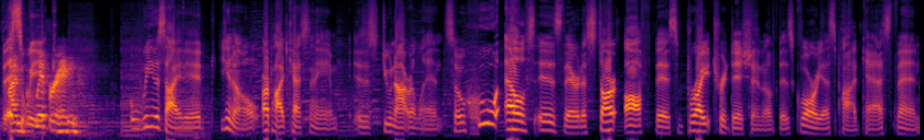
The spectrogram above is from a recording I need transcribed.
This I'm week quivering. we decided, you know, our podcast name is Do Not Relent. So who else is there to start off this bright tradition of this glorious podcast than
